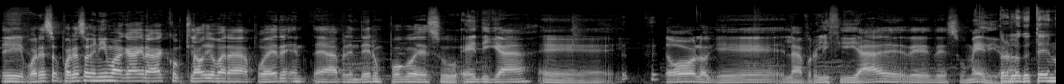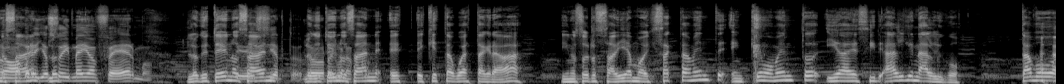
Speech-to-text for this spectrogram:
Sí, por eso, por eso venimos acá a grabar con Claudio para poder en- eh, aprender un poco de su ética, eh, todo lo que es la prolificidad de, de- de su medio. Pero ¿no? lo que ustedes no, No, saben, pero yo lo, soy medio enfermo. lo que ustedes no saben, cierto, lo lo que ustedes no saben es, es que esta weá está grabada y nosotros sabíamos exactamente en qué momento iba a decir alguien algo. Estamos,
